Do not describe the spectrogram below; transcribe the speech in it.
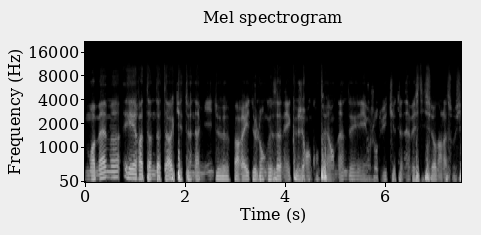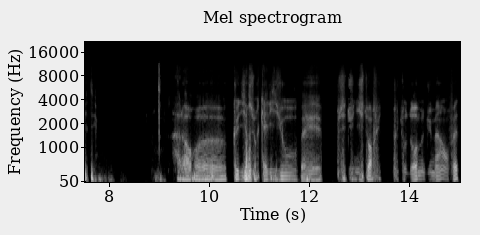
moi-même, et Ratan Data, qui est un ami de pareil de longues années que j'ai rencontré en Inde et aujourd'hui qui est un investisseur dans la société. Alors, euh, que dire sur Calisio ben, C'est une histoire plutôt d'homme, d'humain en fait.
